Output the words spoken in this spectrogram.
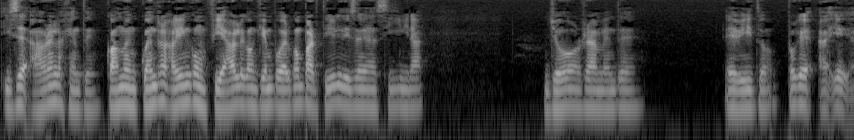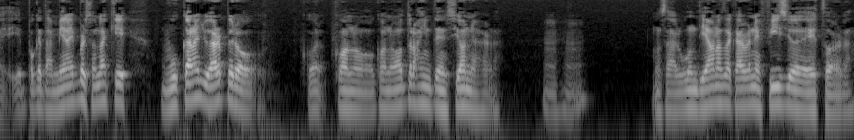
Y se abren la gente. Cuando encuentran a alguien confiable con quien poder compartir y dicen así, mira, yo realmente evito. Porque, porque también hay personas que buscan ayudar, pero con, con, con otras intenciones, ¿verdad? O sea, algún día van a sacar beneficio de esto, ¿verdad?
